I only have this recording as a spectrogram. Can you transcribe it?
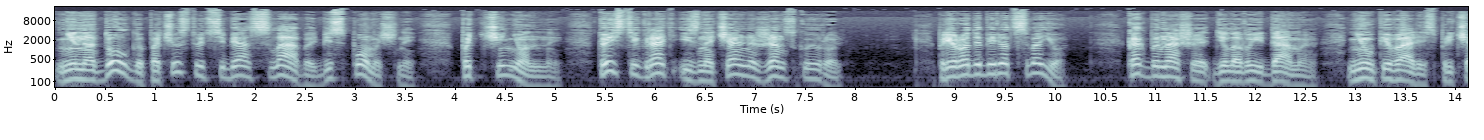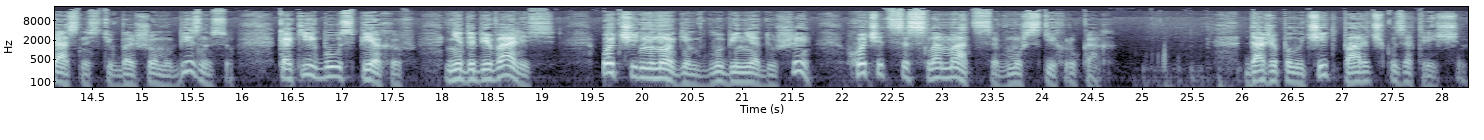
ненадолго почувствовать себя слабой, беспомощной, подчиненной, то есть играть изначально женскую роль. Природа берет свое. Как бы наши деловые дамы не упивались причастностью к большому бизнесу, каких бы успехов не добивались, очень многим в глубине души хочется сломаться в мужских руках. Даже получить парочку затрещин.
